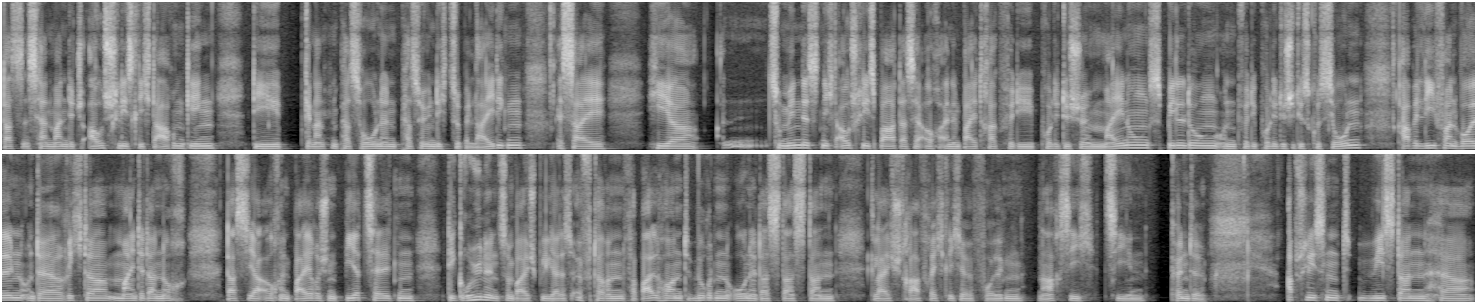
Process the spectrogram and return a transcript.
dass es Herrn Manditsch ausschließlich darum ging, die genannten Personen persönlich zu beleidigen. Es sei hier zumindest nicht ausschließbar, dass er auch einen Beitrag für die politische Meinungsbildung und für die politische Diskussion habe liefern wollen. Und der Richter meinte dann noch, dass ja auch in bayerischen Bierzelten die Grünen zum Beispiel ja des Öfteren verballhornt würden, ohne dass das dann gleich strafrechtliche Folgen nach sich ziehen könnte. Abschließend wies dann Herr,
